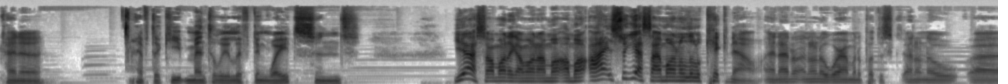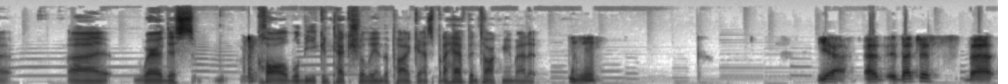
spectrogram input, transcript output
kind of have to keep mentally lifting weights and. Yes, I'm on. a- I'm on. I'm on. I'm on I, so yes, I'm on a little kick now, and I don't. I don't know where I'm going to put this. I don't know uh, uh, where this call will be contextually in the podcast, but I have been talking about it. hmm Yeah, uh, that just that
